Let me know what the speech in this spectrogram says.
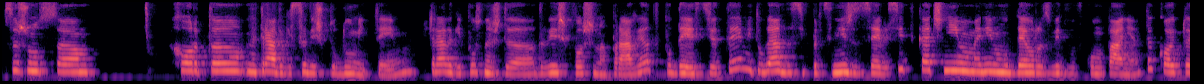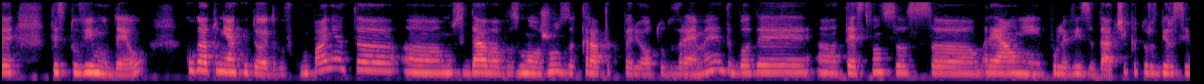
всъщност хората не трябва да ги съдиш по думите им, трябва да ги пуснеш да, да видиш какво ще направят по действията им и тогава да си прецениш за себе си. Така че ние имаме един модел развит в компанията, който е тестови модел. Когато някой дойде в компанията, му се дава възможност за кратък период от време да бъде тестван с реални полеви задачи, като разбира се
